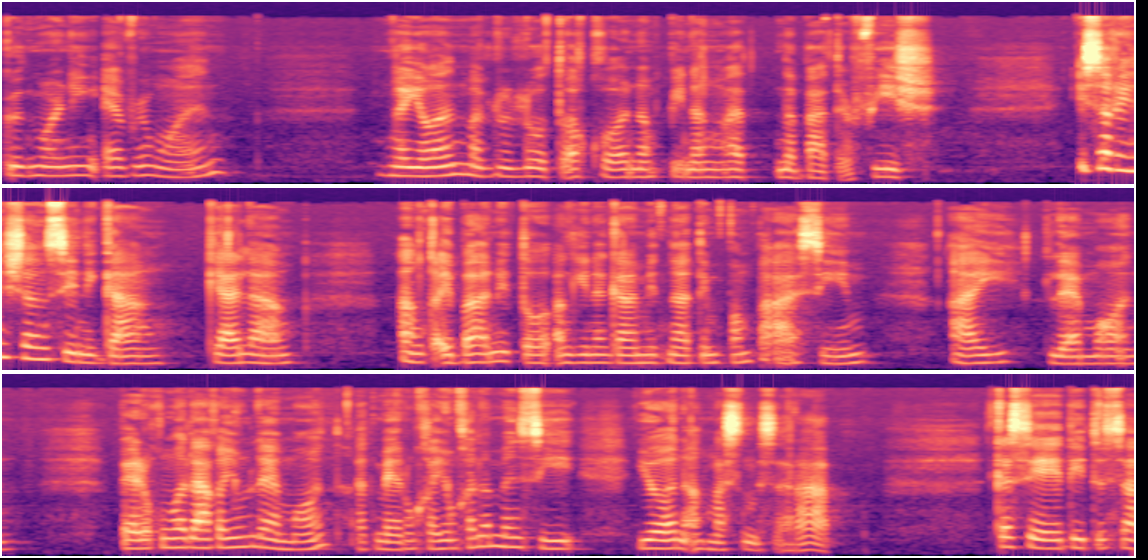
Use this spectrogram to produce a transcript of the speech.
Good morning everyone. Ngayon magluluto ako ng pinangat na butterfish. Isa rin siyang sinigang, kaya lang ang kaiba nito, ang ginagamit natin pampaasim ay lemon. Pero kung wala kayong lemon at meron kayong kalamansi, yon ang mas masarap. Kasi dito sa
